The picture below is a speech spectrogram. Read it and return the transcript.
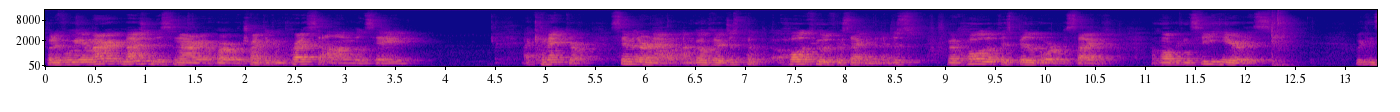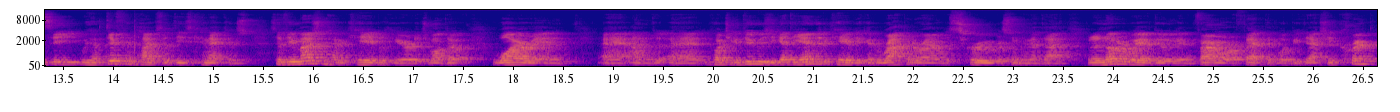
But if we imagine the scenario where we're trying to compress on, we'll say, a connector, similar now, I'm going to just put hold the tool for a second and just I'm going to hold up this billboard beside it. And what we can see here is, we can see we have different types of these connectors. So if you imagine you have a cable here that you want to wire in, uh, and uh, what you can do is you get the end of the cable, you can wrap it around a screw or something like that. But another way of doing it, far more effective, would be to actually crimp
